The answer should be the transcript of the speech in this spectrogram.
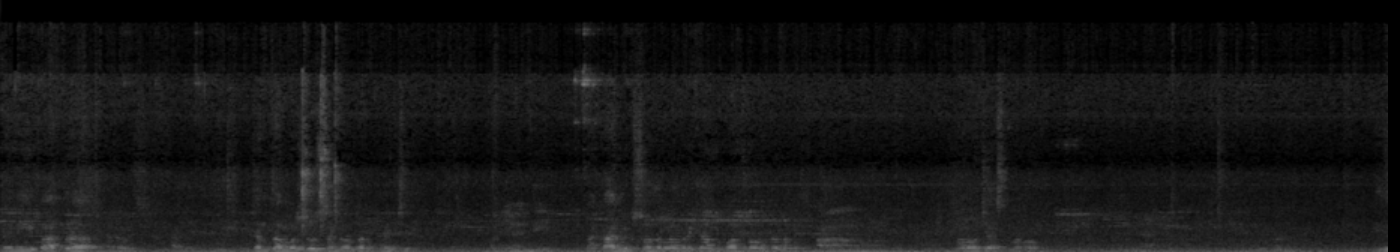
నేను ఈ భారత జనతా మజ్దూర్ సంఘం తరఫు నుంచి నా కార్మిక సోదరులందరికీ అందుబాటులో ఉంటానని మనవి చేస్తున్నాను. ఇది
